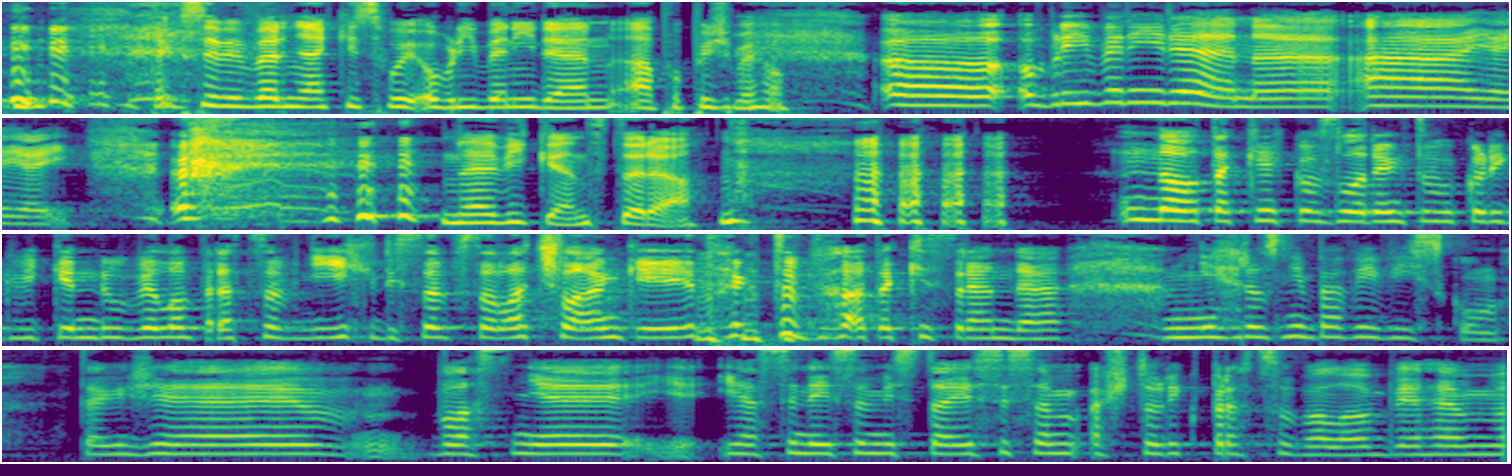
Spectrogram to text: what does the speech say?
tak si vyber nějaký svůj oblíbený den a popiš mi ho. Uh, oblíbený den, ajajaj. ne víkend teda. No, tak jako vzhledem k tomu, kolik víkendů bylo pracovních, kdy jsem psala články, tak to byla taky sranda. Mě hrozně baví výzkum. Takže vlastně já si nejsem jistá, jestli jsem až tolik pracovala během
